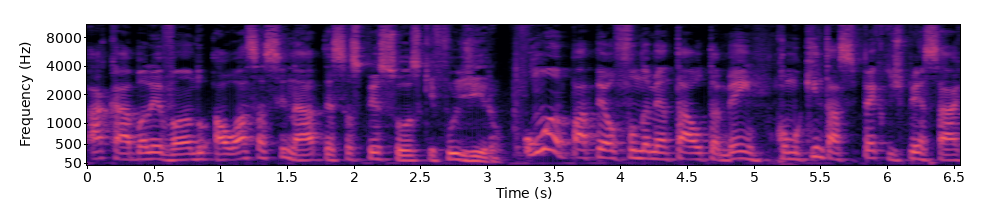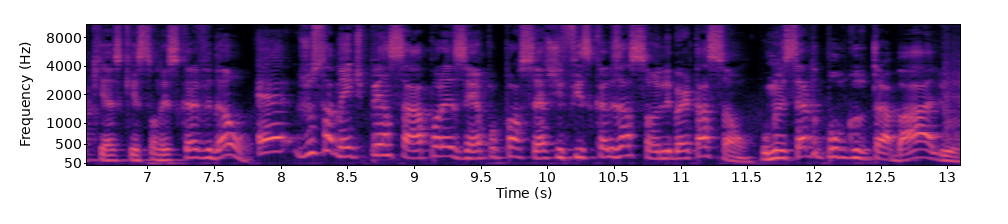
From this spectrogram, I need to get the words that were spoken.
acaba levando ao assassinato dessas pessoas que fugiram. Um papel fundamental também, como quinto aspecto de pensar aqui a questão da escravidão, é justamente pensar, por exemplo, o processo de fiscalização e libertação. O Ministério Público do Trabalho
